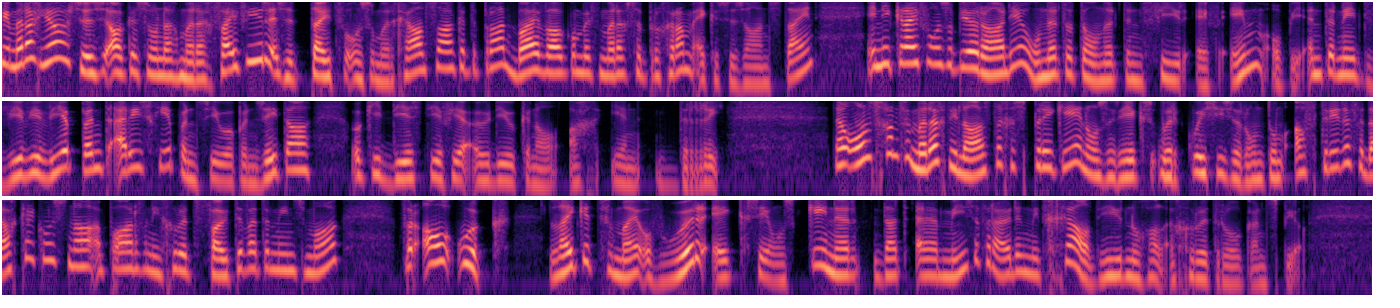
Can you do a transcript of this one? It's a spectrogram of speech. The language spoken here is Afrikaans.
Goeiemiddag. Ja, soos elke Sondagmiddag 5uur is dit tyd vir ons om oor geld sake te praat. Baie welkom by vanmiddag se program. Ek is Susan Stein en jy kry vir ons op jou radio 100 tot 104 FM op die internet www.rsg.co.za, ook die DStv audio kanaal 813. Nou ons gaan vanmiddag die laaste gesprek hê in ons reeks oor kwessies rondom aftrede. Vandag kyk ons na 'n paar van die groot foute wat 'n mens maak, veral ook lyk dit vir my of hoor ek sê ons kenner dat 'n menseverhouding met geld hier nogal 'n groot rol kan speel.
